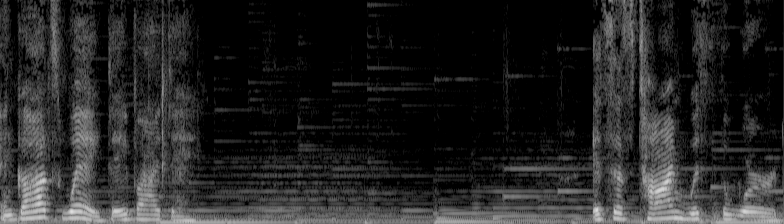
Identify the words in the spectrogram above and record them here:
And God's way, day by day. It says time with the word.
